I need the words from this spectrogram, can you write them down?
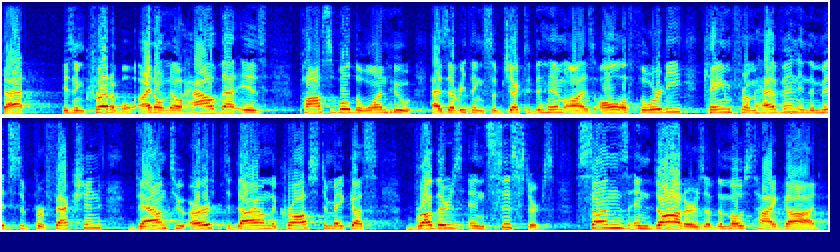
That is incredible. I don't know how that is possible. The one who has everything subjected to him, uh, has all authority, came from heaven in the midst of perfection down to earth to die on the cross to make us brothers and sisters, sons and daughters of the Most High God.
